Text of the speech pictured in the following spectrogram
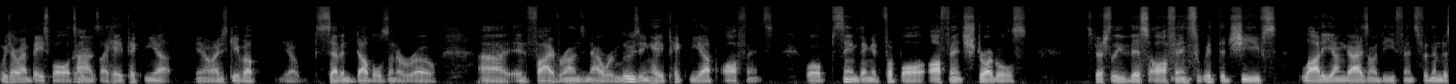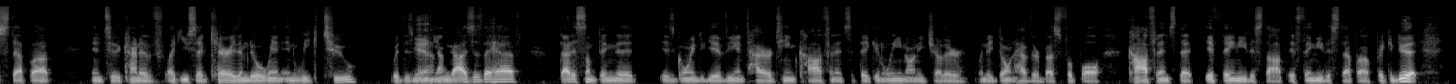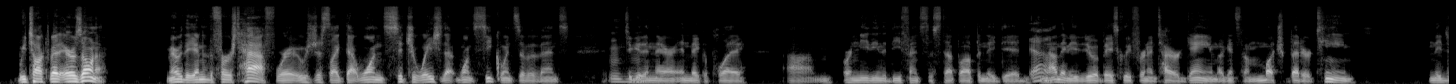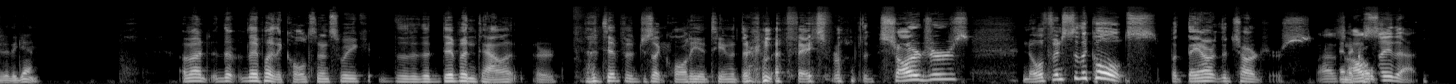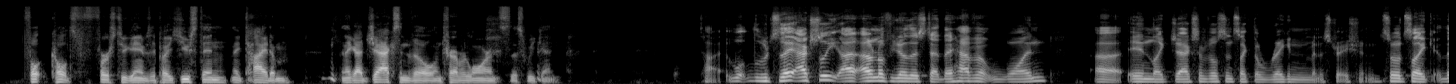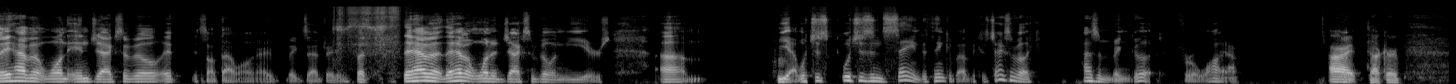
We talk about baseball all the time. It's like, "Hey, pick me up." You know, I just gave up you know seven doubles in a row uh, in five runs. Now we're losing. Hey, pick me up offense. Well, same thing in football. Offense struggles, especially this offense with the Chiefs. A lot of young guys on defense for them to step up and to kind of like you said, carry them to a win in week two with as many yeah. young guys as they have. That is something that is going to give the entire team confidence that they can lean on each other when they don't have their best football. Confidence that if they need to stop, if they need to step up, they can do that. We talked about Arizona remember the end of the first half where it was just like that one situation, that one sequence of events mm-hmm. to get mm-hmm. in there and make a play. Um, or needing the defense to step up, and they did. Yeah. Now they need to do it basically for an entire game against a much better team, and they did it again. About the, they play the Colts next week. The the dip in talent or the dip of just like quality of team that they're going to face from the Chargers. No offense to the Colts, but they aren't the Chargers. I'll Colts, say that. Colts first two games. They play Houston, they tied them, and they got Jacksonville and Trevor Lawrence this weekend. Well, Which they actually, I, I don't know if you know this, Dad. They haven't won uh, in like Jacksonville since like the Reagan administration. So it's like they haven't won in Jacksonville. It, it's not that long. I'm exaggerating, but they haven't they haven't won in Jacksonville in years. Um, hmm. yeah, which is which is insane to think about because Jacksonville like hasn't been good for a while. All right, Tucker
